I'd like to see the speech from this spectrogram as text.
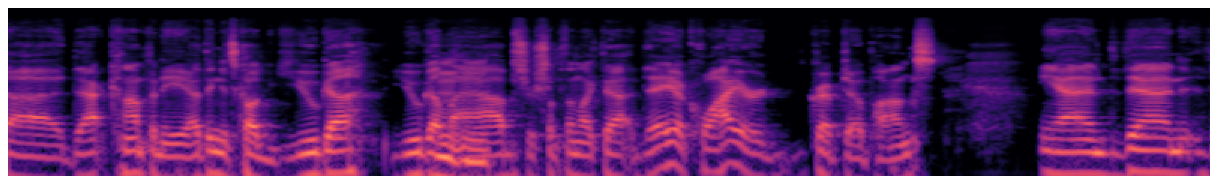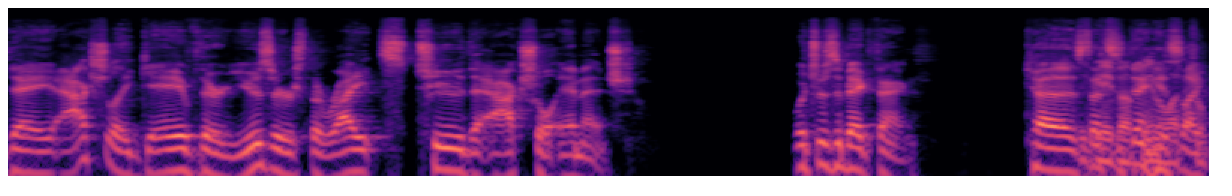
uh, that company, I think it's called Yuga Yuga mm-hmm. Labs or something like that. They acquired CryptoPunks and then they actually gave their users the rights to the actual image which was a big thing because that's the thing is like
